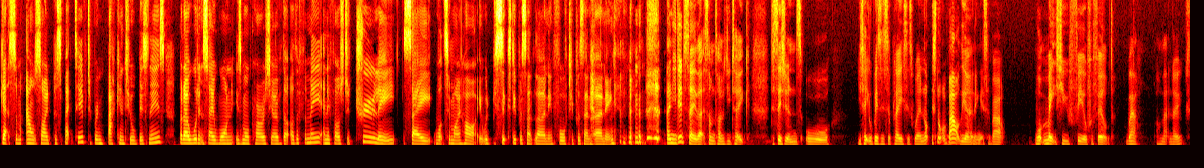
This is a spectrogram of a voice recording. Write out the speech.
get some outside perspective to bring back into your business. But I wouldn't say one is more priority over the other for me. And if I was to truly say what's in my heart, it would be 60% learning, 40% earning. And you did say that sometimes you take decisions or you take your business to places where not it's not about the earning, it's about what makes you feel fulfilled. Well, on that note,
